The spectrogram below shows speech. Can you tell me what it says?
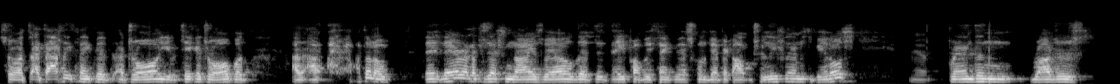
So I, I definitely think that a draw, you would take a draw, but I, I, I don't know. They, they're in a position now as well that, that they probably think this is going to be a big opportunity for them to beat us. Yeah. Brendan Rodgers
